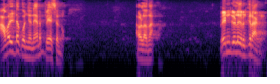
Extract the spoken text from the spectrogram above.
அவள்கிட்ட கொஞ்ச நேரம் பேசணும். அவ்வளவுதான். பெண்களும் இருக்கிறாங்க.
